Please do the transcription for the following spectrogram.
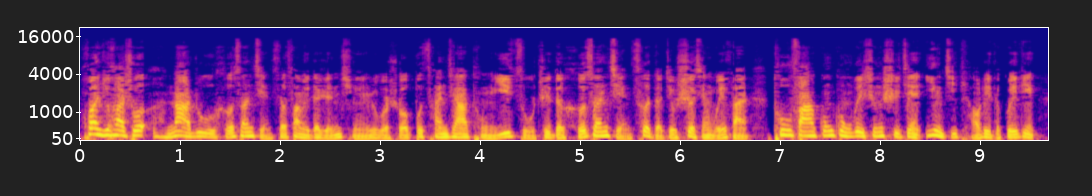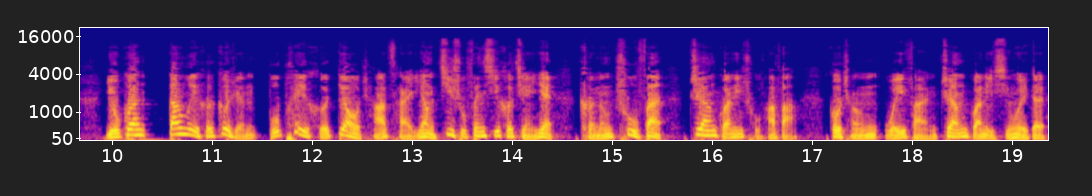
换句话说，纳入核酸检测范围的人群，如果说不参加统一组织的核酸检测的，就涉嫌违反《突发公共卫生事件应急条例》的规定。有关单位和个人不配合调查、采样、技术分析和检验，可能触犯《治安管理处罚法》，构成违反治安管理行为的，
